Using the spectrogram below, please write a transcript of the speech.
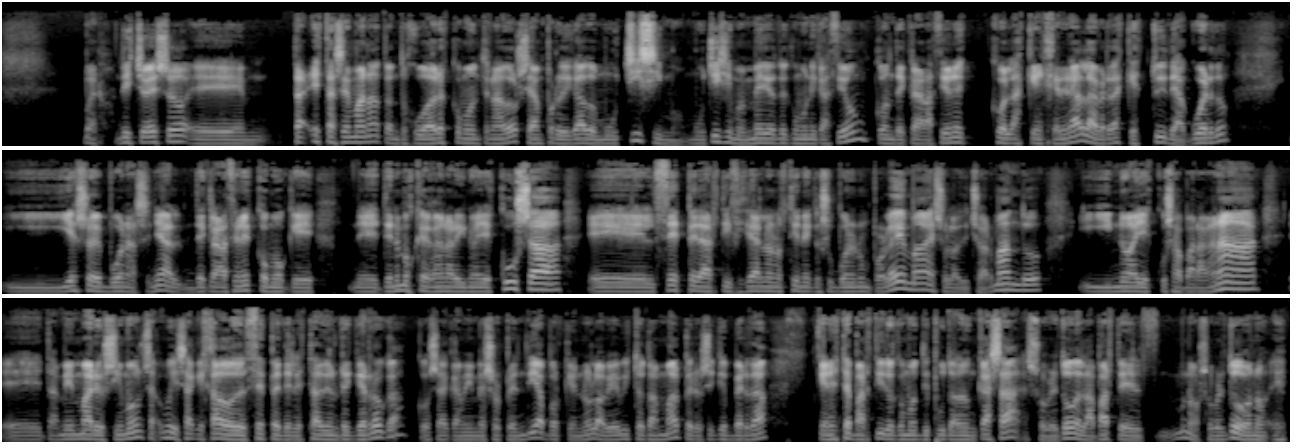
Bueno, dicho eso, eh, esta semana tanto jugadores como entrenador se han prodigado muchísimo, muchísimo en medios de comunicación, con declaraciones con las que en general la verdad es que estoy de acuerdo y eso es buena señal. Declaraciones como que eh, tenemos que ganar y no hay excusa, el césped artificial no nos tiene que suponer un problema, eso lo ha dicho Armando, y no hay excusa para ganar. Eh, también Mario Simón se ha quejado del césped del estadio Enrique Roca, cosa que a mí me sorprendía porque no lo había visto tan mal, pero sí que es verdad que en este partido que hemos disputado en casa, sobre todo en la parte del... Bueno, sobre todo no, es,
